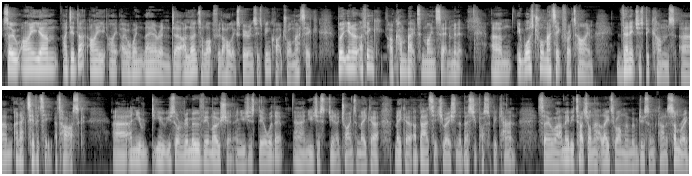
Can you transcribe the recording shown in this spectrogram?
So I um, I did that. I, I, I went there and uh, I learned a lot through the whole experience. It's been quite traumatic, but you know I think I'll come back to mindset in a minute. Um, it was traumatic for a time. Then it just becomes um, an activity, a task uh, and you, you you sort of remove the emotion and you just deal with it. And you just you know trying to make a make a, a bad situation the best you possibly can. So uh, maybe touch on that later on when we do some kind of summary.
